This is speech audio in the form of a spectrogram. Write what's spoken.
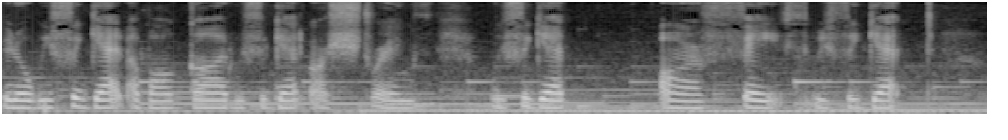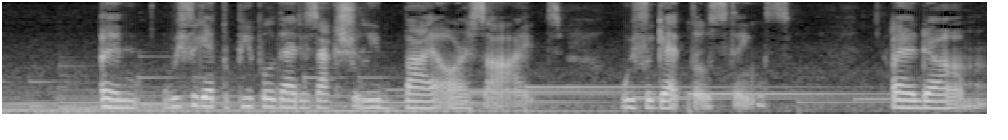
You know we forget about god we forget our strength we forget our faith we forget and we forget the people that is actually by our sides. We forget those things. And um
